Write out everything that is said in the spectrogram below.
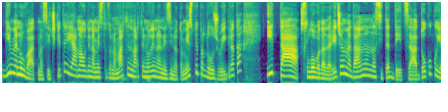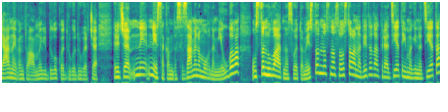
ги менуваат масичките, Јана оди на местото на Мартин, Мартин оди на незиното место и продолжува играта и таа слобода да речеме дадена на сите деца. Доколку Јана евентуално или било кое друго другарче рече не не сакам да се заменам, овда ми е убава, остануваат на своето место, односно се остава на детето креацијата и имагинацијата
